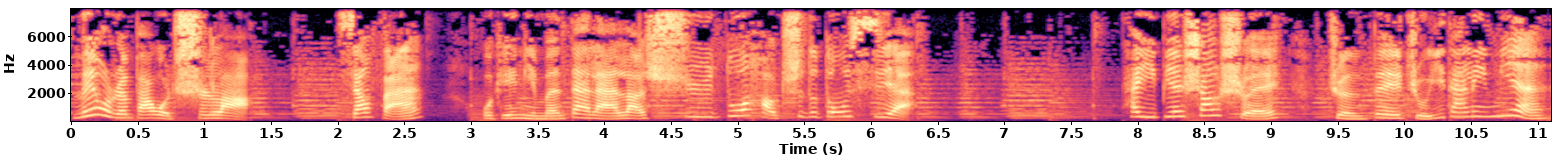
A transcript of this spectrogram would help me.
没有人把我吃了。相反，我给你们带来了许多好吃的东西。”他一边烧水准备煮意大利面，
